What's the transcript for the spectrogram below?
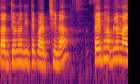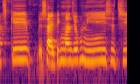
তার জন্য দিতে পারছি না। তাই ভাবলাম আজকে সাইটিং মাছ যখন নিয়ে এসেছি,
